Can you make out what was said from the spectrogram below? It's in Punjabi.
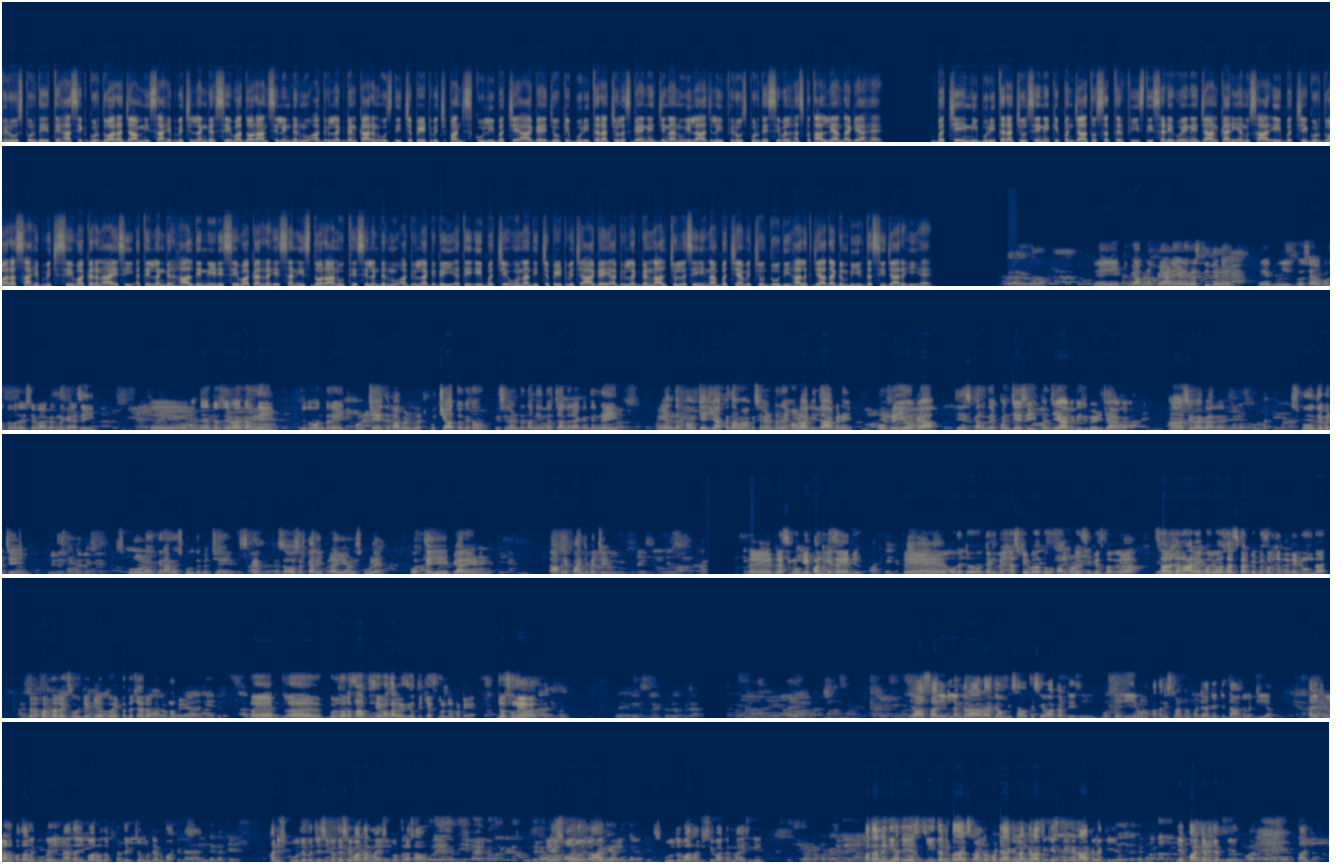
ਫਿਰੋਜ਼ਪੁਰ ਦੇ ਇਤਿਹਾਸਿਕ ਗੁਰਦੁਆਰਾ ਜਾਮਨੀ ਸਾਹਿਬ ਵਿੱਚ ਲੰਗਰ ਸੇਵਾ ਦੌਰਾਨ ਸਿਲੰਡਰ ਨੂੰ ਅੱਗ ਲੱਗਣ ਕਾਰਨ ਉਸ ਦੀ ਚਪੇਟ ਵਿੱਚ ਪੰਜ ਸਕੂਲੀ ਬੱਚੇ ਆ ਗਏ ਜੋ ਕਿ ਬੁਰੀ ਤਰ੍ਹਾਂ ਝੁਲਸ ਗਏ ਨੇ, ਜਿਨ੍ਹਾਂ ਨੂੰ ਇਲਾਜ ਲਈ ਫਿਰੋਜ਼ਪੁਰ ਦੇ ਸਿਵਲ ਹਸਪਤਾਲ ਲਿਆਂਦਾ ਗਿਆ ਹੈ। ਬੱਚੇ ਇੰਨੀ ਬੁਰੀ ਤਰ੍ਹਾਂ ਝੁਲਸੇ ਨੇ ਕਿ 50 ਤੋਂ 70 ਫੀਸਦੀ ਸੜੇ ਹੋਏ ਨੇ। ਜਾਣਕਾਰੀ ਅਨੁਸਾਰ ਇਹ ਬੱਚੇ ਗੁਰਦੁਆਰਾ ਸਾਹਿਬ ਵਿੱਚ ਸੇਵਾ ਕਰਨ ਆਏ ਸੀ ਅਤੇ ਲੰਗਰ ਹਾਲ ਦੇ ਨੇੜੇ ਸੇਵਾ ਕਰ ਰਹੇ ਸਨ। ਇਸ ਦੌਰਾਨ ਉੱਥੇ ਸਿਲੰਡਰ ਨੂੰ ਅੱਗ ਲੱਗ ਗਈ ਅਤੇ ਇਹ ਬੱਚੇ ਉਹਨਾਂ ਦੀ ਚਪੇਟ ਵਿੱਚ ਆ ਗਏ। ਅੱਗ ਲੱਗਣ ਨਾਲ ਝੁਲਸੇ ਇਹਨਾਂ ਬੱਚਿਆਂ ਵਿੱਚੋਂ ਦੋ ਦੀ ਹਾਲਤ ਜ਼ਿਆਦਾ ਗੰਭੀਰ ਦੱਸੀ ਜਾ ਰਹੀ ਹੈ। ਇਹ ਆਪਣਾ ਪਿਆਣੇ ਵਾਲੇ ਬਸਤੀ ਦੇ ਨੇ। ਇਹ ਗੁਰਦੀਪੁਰ ਸਾਹਿਬ ਗੁਰਦੁਆਰੇ ਸੇਵਾ ਕਰਨ ਗਏ ਸੀ। ਤੇ ਉਹ ਕਹਿੰਦੇ ਅੰਦਰ ਸੇਵਾ ਕਰਨੀ। ਜਦੋਂ ਅੰਦਰ ਪਹੁੰਚੇ ਤੇ ਬਾਬੇ ਨੂੰ ਪੁੱਛਿਆ ਉੱਥੋਂ ਕਿਤੋਂ? ਕਿ ਸਿਲੰਡਰ ਤਾਂ ਨਹੀਂ ਅੰਦਰ ਚੱਲ ਰਿਹਾ? ਕਹਿੰਦੇ ਨਹੀਂ। ਇਹ ਅੰਦਰ ਪਹੁੰਚੇ ਯਕਦਮ ਆ ਕੇ ਸਿਲੰਡਰ ਨੇ ਹਮਲਾ ਕੀਤਾ ਅੱਗ ਨੇ ਉਹ ਫ੍ਰੀ ਹੋ ਗਿਆ। ਤੇ ਇਸ ਕਾਰਨ ਪੰਜੇ ਸੀ। ਪੰਜੇ ਅੱਗ ਦੀ ਲਪੇਟ 'ਚ ਆ ਗਿਆ। ਹਾਂ, ਸੇਵਾ ਕਰ ਰਿਹਾ ਸੀ। ਸਕੂਲ ਦੇ ਬੱਚੇ ਜੀ। ਸਕੂਲ, ਗ੍ਰਾਮੀਣ ਸਕੂਲ ਦੇ ਬੱਚੇ। ਸਕ- ਉਹ ਸਰਕਾਰੀ ਪ੍ਰਾਈਵੇਟ ਸਕੂਲ। ਹੈ ਉੱਥੇ ਹੀ ਹੈ ਪਿਆਰੇ ਆਣੇ ਆਪਣੇ ਪੰਜ ਬੱਚੇ ਜੀ। ਤੇ ਡਰੈਸਿੰਗ ਹੋ ਗਈ ਹੈ, ਪੰਜ ਕੇਸ ਆਏ ਆ ਜੀ। ਤੇ ਉਹਦੇ ਚੋਂ ਤਿੰਨ ਪੇਸ਼ੈਂਟ ਸਟੇਬਲ ਆ ਦੋ ਸਾਨੂੰ ਥੋੜੇ ਸੀਰੀਅਸ ਲੱਗ ਰਹੇ ਆ। ਸਰਜਨ ਆ ਇੱਕ ਵਾਰੀ ਉਹ ਅਸੈਸ ਕਰਕੇ ਕਿਉਂਕਿ ਸਰਜਨ ਨੇ ਦੇਖਣਾ ਹੁੰਦਾ ਹੈ। ਫਿਰ ਫਰਦਰ ਹੀ ਸੋਚਦੇ ਕਿ ਇੱਥੋਂ ਇੱਕ ਅੱਧਾ ਸ਼ਾਇਦ ਰੈਫਰ ਕਰਨਾ ਪਏਗਾ। ਇਹ ਅਹ, ਗੁਰਦੁਆਰਾ ਸਾਹਿਬ ਦੀ ਸੇਵਾ ਕਰ ਰਹੇ ਸੀ ਉੱਥੇ ਸ਼ਾਇਦ ਸਿਲੰਡਰ ਫਟਿਆ ਹੈ, ਜੋ ਸੁਣਿਆ ਹੋਇਆ। ਹੈ। ਇਹ ਹਾਦਸਾ ਜੀ ਲੰਗਰ ਵਾਲਾ ਜਾਮਨੀ ਸਾਹਿਬ ਉੱਥੇ ਸੇਵਾ ਕਰਦੇ ਸੀ। ਉੱਥੇ ਜੀ ਹੁਣ ਪਤਾ ਨਹੀਂ ਸਿਲੰਡਰ ਫਟਿਆ ਕਿ ਕਿੱਦਾਂ ਅੱਗ ਲੱਗੀ ਆ। ਅਜੇ ਫਿਲਹਾਲ ਪਤਾ ਲੱਗੂਗਾ ਜੀ ਮੈਂ ਤਾਂ ਜੀ ਬਾਹਰੋਂ ਦਫ਼ਤਰ ਦੇ ਵਿੱਚੋਂ ਮੁੰਡਿਆਂ ਨੂੰ ਭਾ ਕੇ ਲੈ ਆਇਆ ਹਾਂਜੀ ਸਕੂਲ ਦੇ ਬੱਚੇ ਸੀਗੇ ਉੱਥੇ ਸੇਵਾ ਕਰਨ ਆਏ ਸੀ ਗੁਰਦੁਆਰਾ ਸਾਹਿਬ। ਨਹੀਂ ਸਕੂਲ ਹਾਂਜੀ ਹਾਂਜੀ। ਸਕੂਲ ਤੋਂ ਬਾਅਦ ਹਾਂਜੀ ਸੇਵਾ ਕਰਨ ਆਏ ਸੀਗੇ ਪਤਾ ਨਹੀਂ ਜੀ ਹਜੇ ਇਸ ਚੀਜ਼ ਦਾ ਨਹੀਂ ਪਤਾ ਸਿਲੰਡਰ ਫਟਿਆ ਕਿ ਲੰਗਰ ਹਾਲ 'ਚ ਕਿਸ ਤਰੀਕੇ ਨਾਲ ਅੱਗ ਲੱਗੀ ਹੈ। ਇਹ ਪੰਜ ਜਣੇ ਜ਼ਖਮੀ ਹੈ ਜੀ। ਹਾਂਜੀ।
